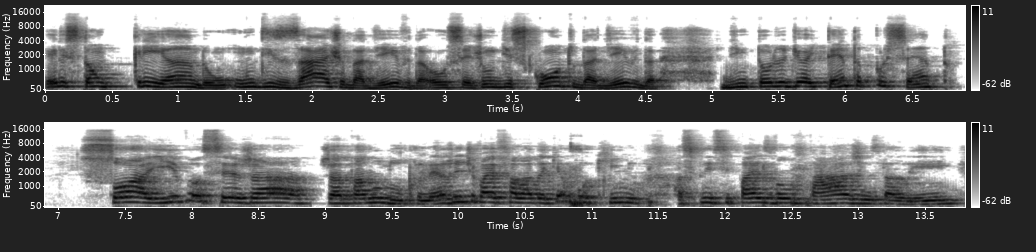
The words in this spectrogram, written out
eles estão criando um deságio da dívida, ou seja, um desconto da dívida de em torno de 80%. Só aí você já já está no lucro, né? A gente vai falar daqui a pouquinho as principais vantagens da lei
